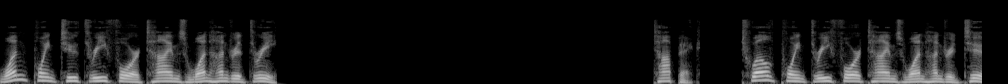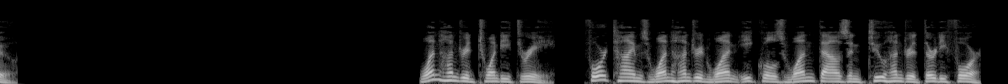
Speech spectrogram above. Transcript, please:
1.234 times 103 Topic. 12.34 times 102 123 4 times 101 equals 1234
